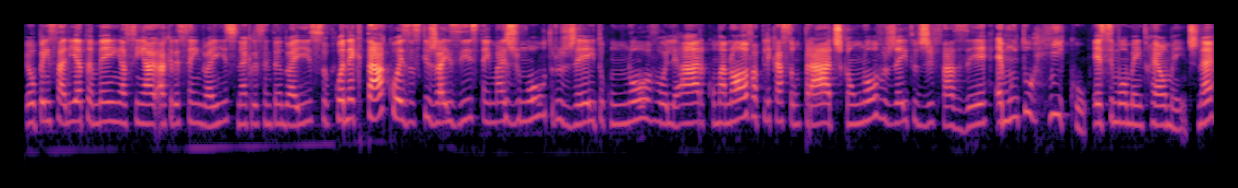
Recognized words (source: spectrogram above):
Eu pensaria também, assim, acrescendo a isso, né? Acrescentando a isso, conectar coisas que já existem, mas de um outro jeito, com um novo olhar, com uma nova aplicação prática, um novo jeito de fazer. É muito rico esse momento realmente, né?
